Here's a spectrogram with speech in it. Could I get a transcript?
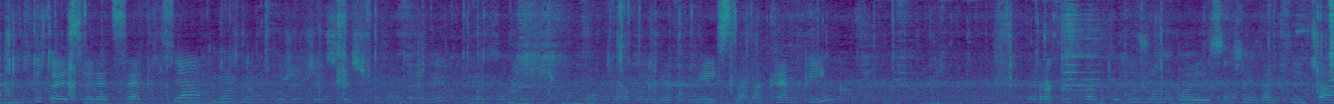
Mm, Tutaj jest recepcja, można wypożyczyć też rowery. Tutaj są też po prawo i lewo miejsca na kemping. Bardzo dużo, no bo jest właśnie taki czas,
